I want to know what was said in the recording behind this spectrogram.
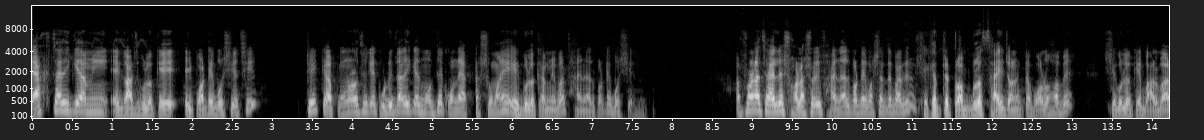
এক তারিখে আমি এই গাছগুলোকে এই পটে বসিয়েছি। ঠিক পনেরো থেকে কুড়ি তারিখের মধ্যে কোনো একটা সময়ে এগুলোকে আমি এবার ফাইনাল পটে বসিয়ে দেবো। আপনারা চাইলে সরাসরি ফাইনাল পটে বসাতে পারেন। সেক্ষেত্রে টবগুলোর সাইজ অনেকটা বড় হবে। সেগুলোকে বারবার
